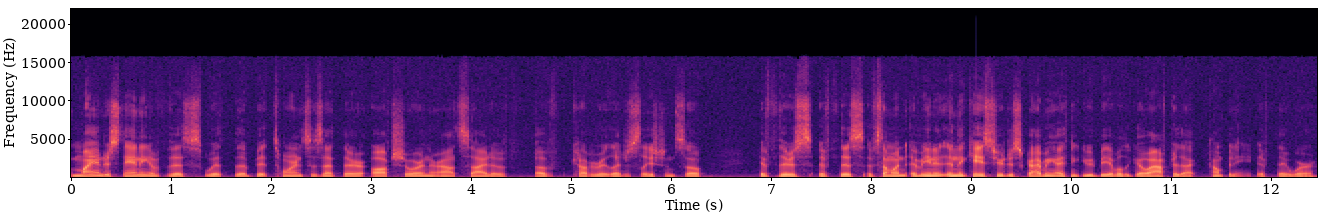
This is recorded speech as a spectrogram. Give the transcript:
my understanding of this with the BitTorrents is that they're offshore and they're outside of, of copyright legislation. So, if there's if this if someone I mean, in the case you're describing, I think you would be able to go after that company if they were.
